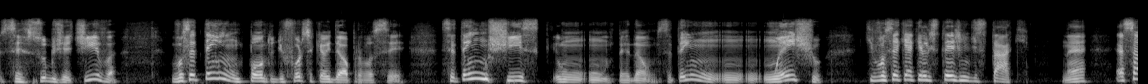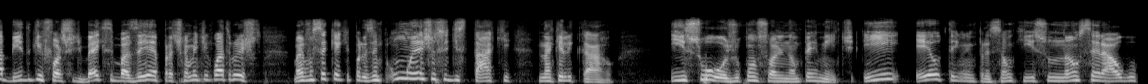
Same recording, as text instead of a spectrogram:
ser subjetiva, você tem um ponto de força que é o ideal para você. Você tem um X, um, um perdão, você tem um, um, um, eixo que você quer que ele esteja em destaque. Né? É sabido que force feedback se baseia praticamente em quatro eixos, mas você quer que, por exemplo, um eixo se destaque naquele carro. Isso hoje o console não permite. E eu tenho a impressão que isso não será algo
